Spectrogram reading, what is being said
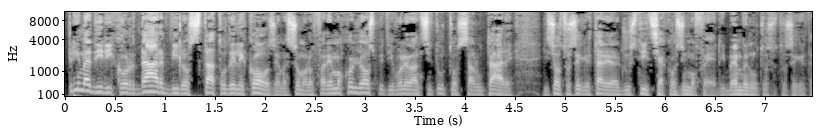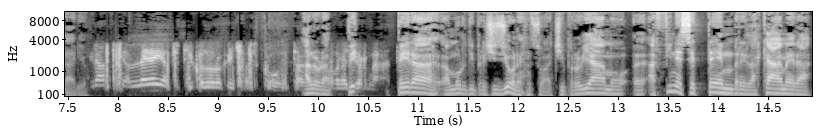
Prima di ricordarvi lo stato delle cose, ma insomma lo faremo con gli ospiti, volevo anzitutto salutare i sottosegretari segretario della giustizia Cosimo Ferri. Benvenuto sottosegretario. Grazie a lei e a tutti coloro che ci ascoltano. Allora, Buona per, giornata. per amor di precisione, insomma, ci proviamo. Eh, a fine settembre la Camera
